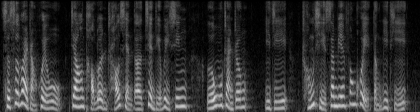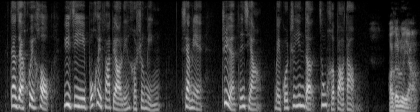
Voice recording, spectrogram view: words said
此次外长会晤将讨论朝鲜的间谍卫星、俄乌战争以及重启三边峰会等议题，但在会后预计不会发表联合声明。下面，志远分享美国之音的综合报道。好的，陆阳，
